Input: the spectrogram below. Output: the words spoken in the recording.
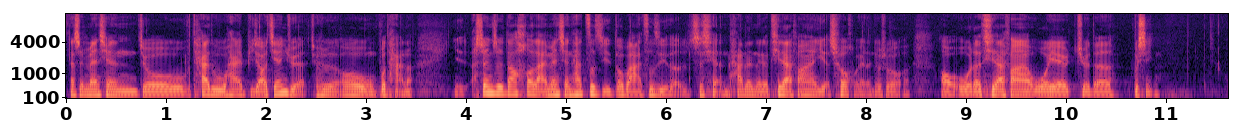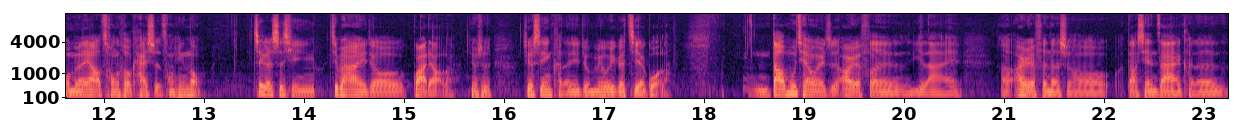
但是 Mansion 就态度还比较坚决，就是哦，我不谈了。甚至到后来，Mansion 他自己都把自己的之前他的那个替代方案也撤回了，就说，哦，我的替代方案我也觉得不行，我们要从头开始重新弄。这个事情基本上也就挂掉了，就是这个事情可能也就没有一个结果了。嗯，到目前为止，二月份以来。呃，二月份的时候到现在，可能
